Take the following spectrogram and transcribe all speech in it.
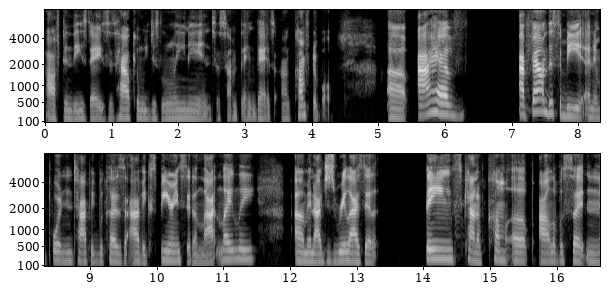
often these days is how can we just lean into something that's uncomfortable? Uh, I have I found this to be an important topic because I've experienced it a lot lately. Um, and I've just realized that things kind of come up all of a sudden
